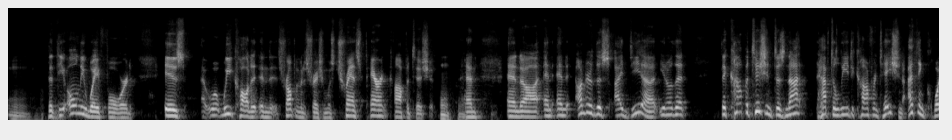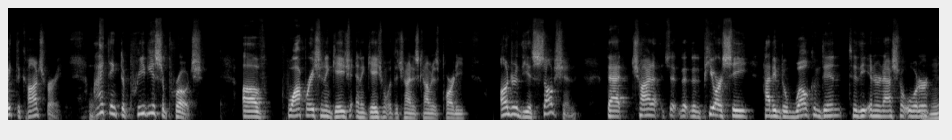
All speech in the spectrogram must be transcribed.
mm. that the only way forward is what we called it in the Trump administration was transparent competition mm-hmm. and and uh, and and under this idea you know that the competition does not have to lead to confrontation. I think quite the contrary. Hmm. I think the previous approach of cooperation engagement and engagement with the Chinese Communist Party under the assumption that China, the, the PRC, having been welcomed in to the international order, mm-hmm.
